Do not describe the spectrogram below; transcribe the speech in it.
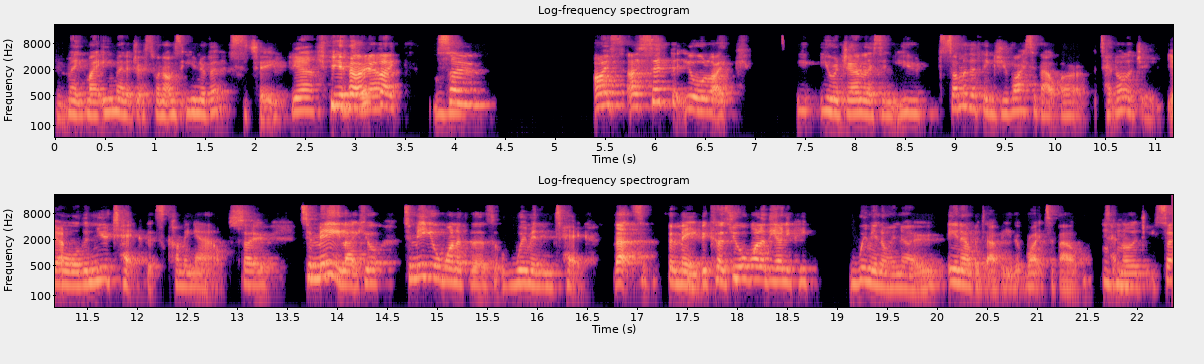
made my email address when I was at university. Yeah. You know, Yeah. like Mhm. so I I said that you're like you- you're a journalist and you some of the things you write about are technology Yep. or the new tech that's coming out. So to me, like you're to me, you're one of the sort of women in tech. That's for me because you're one of the only people women I know in Abu Dhabi that writes about Mhm. technology. So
